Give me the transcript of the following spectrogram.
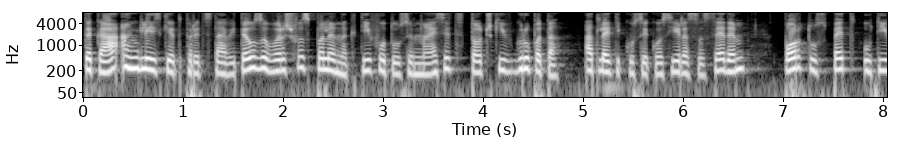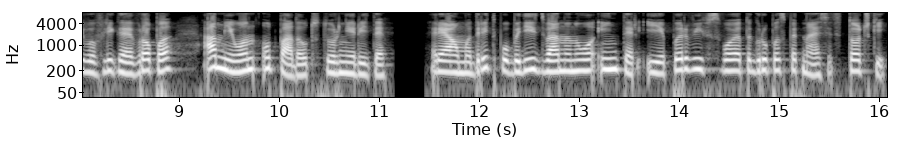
Така английският представител завършва с пълен актив от 18 точки в групата. Атлетико се класира с 7, Порто с 5 отива в Лига Европа, а Милан отпада от турнирите. Реал Мадрид победи с 2 на 0 Интер и е първи в своята група с 15 точки.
